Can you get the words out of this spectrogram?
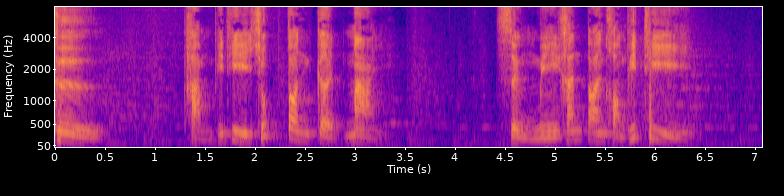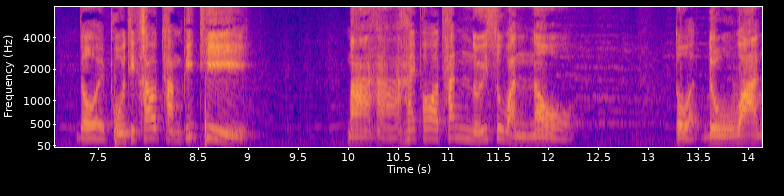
คือทำพิธีชุบตนเกิดใหม่ ซึ่งมีขั้นตอนของพิธี โดยผู้ที่เข้าทำพิธี มาหาให้พ่อท่านนุยสุวรรณโน ตรวจดูวัน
